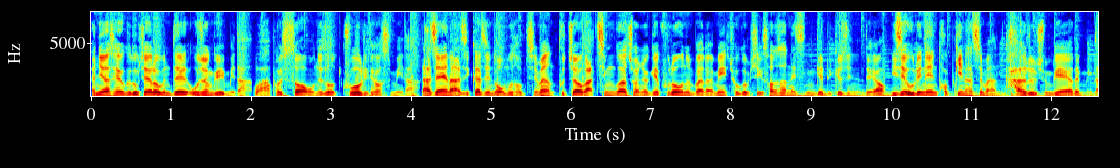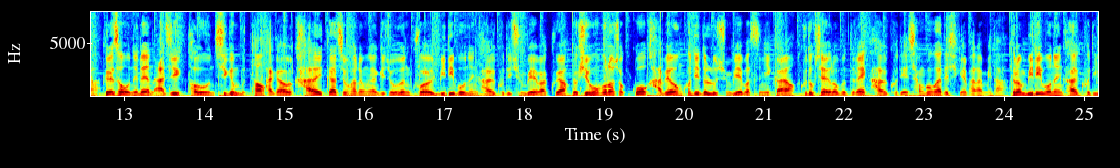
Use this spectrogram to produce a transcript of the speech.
안녕하세요 구독자 여러분들 오정규입니다. 와 벌써 어느덧 9월이 되었습니다. 낮엔 아직까진 너무 덥지만 부쩍 아침과 저녁에 불어오는 바람이 조금씩 선선해지는 게 느껴지는데요. 이제 우리는 덥긴 하지만 가을을 준비해야 됩니다. 그래서 오늘은 아직 더운 지금부터 다가올 가을까지 활용하기 좋은 9월 미리 보는 가을 코디 준비해봤고요. 역시 호불호 적고 가벼운 코디들로 준비해봤으니까요. 구독자 여러분들의 가을 코디에 참고가 되시길 바랍니다. 그럼 미리 보는 가을 코디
